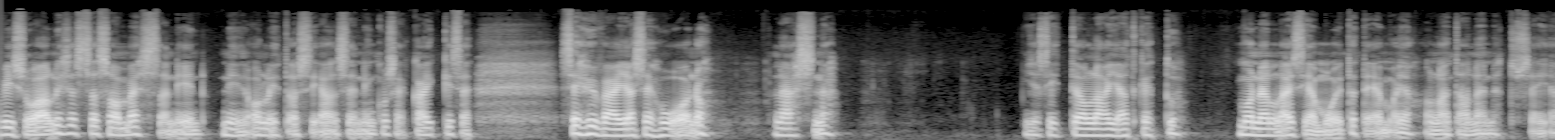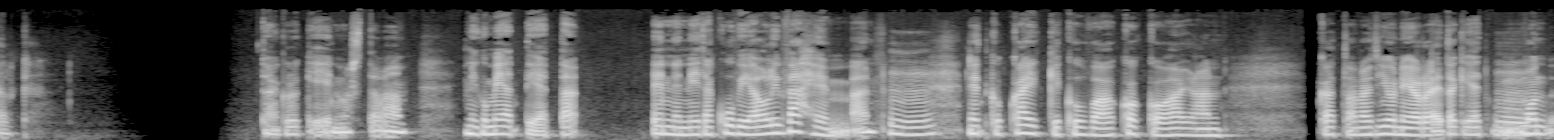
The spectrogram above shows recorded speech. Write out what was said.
visuaalisessa somessa niin, niin oli tosiaan se, niin kuin se kaikki se, se hyvä ja se huono läsnä. Ja sitten ollaan jatkettu monenlaisia muita teemoja, ollaan tallennettu sen jälkeen. Tämä on kyllä kiinnostavaa. Niin kuin miettii, että ennen niitä kuvia oli vähemmän. Mm. Nyt kun kaikki kuvaa koko ajan, katsoin noita junioreitakin, että mm. mon,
